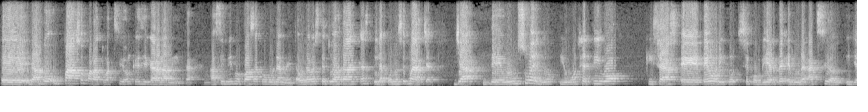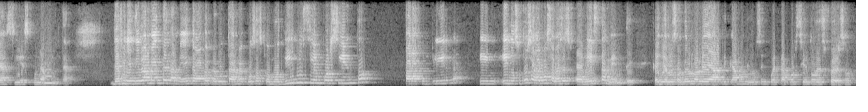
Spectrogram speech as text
eh, dando un paso para tu acción que es llegar a la meta. Así mismo pasa con una meta. Una vez que tú arrancas y la pones en marcha, ya de un sueño y un objetivo quizás eh, teórico se convierte en una acción y ya sí es una meta. Definitivamente también tengo que preguntarme cosas como, di mi 100% para cumplirla. Y, nosotros sabemos a veces honestamente que nosotros no le aplicamos ni un 50% de esfuerzo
